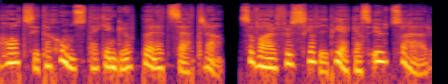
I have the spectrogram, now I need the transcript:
hat-citationstecken-grupper etc. Så varför ska vi pekas ut så här?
